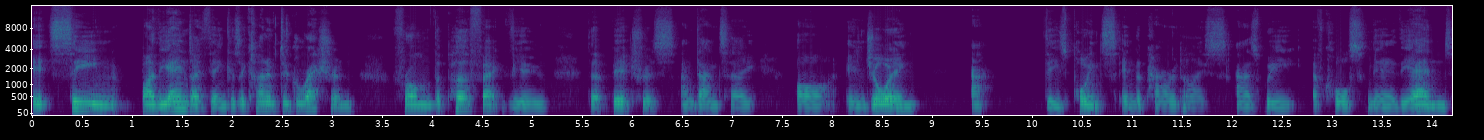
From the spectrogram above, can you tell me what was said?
it's seen by the end, I think, as a kind of digression from the perfect view that Beatrice and Dante are enjoying at these points in the paradise as we, of course, near the end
